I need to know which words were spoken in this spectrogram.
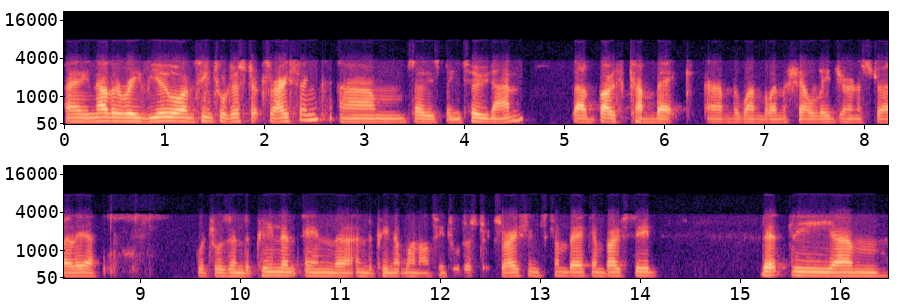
another review on Central Districts racing. Um, so there's been two done. They've both come back. The one by Michelle Ledger in Australia, which was independent, and the independent one on Central Districts Racing's come back, and both said that the um,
